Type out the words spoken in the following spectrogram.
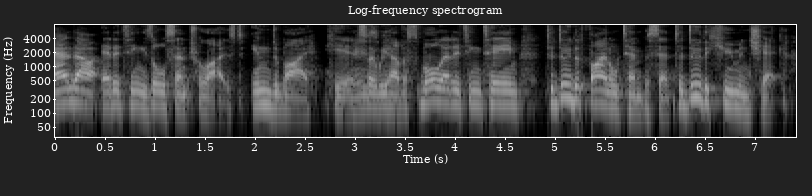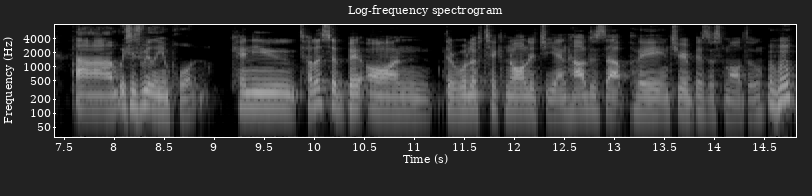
and our editing is all centralized in Dubai here. Amazing. So we have a small editing team to do the final 10%, to do the human check, um, which is really important. Can you tell us a bit on the role of technology and how does that play into your business model? Mm-hmm.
